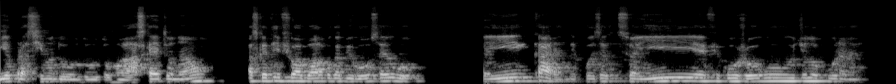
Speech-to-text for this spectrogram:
ia para cima do, do, do ou não. Arrascaeta enfiou a bola para o Gabigol, saiu o gol. E aí, cara, depois disso aí ficou o jogo de loucura, né?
